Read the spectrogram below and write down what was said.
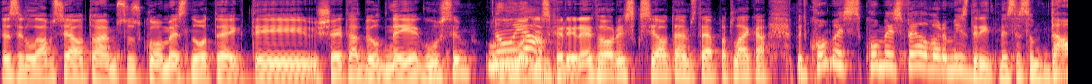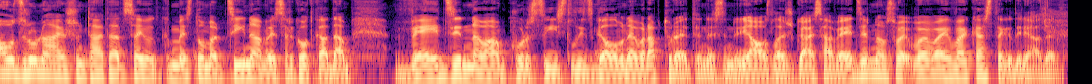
Tas ir labs jautājums, uz ko mēs noteikti šeit atbildi neiegūsim. Nu, loģiski arī retorisks jautājums tāpat laikā. Bet ko mēs, ko mēs vēl varam izdarīt? Mēs esam daudz runājuši, un tā ir tāda sajūta, ka mēs tomēr cīnāmies ar kaut kādām veidzirnavām, kuras īsti līdz galam nevar apturēt. Nezinu, jāuzlaiž gaisā veidzirnavas, vai, vai, vai, vai kas tagad ir jādara?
